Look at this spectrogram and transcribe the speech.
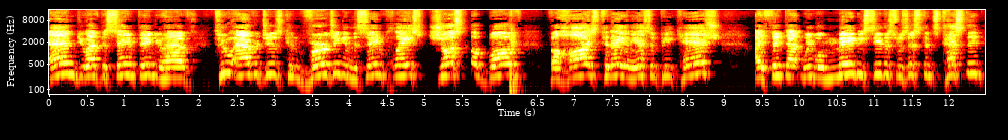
And you have the same thing. You have two averages converging in the same place just above the highs today in the S&P cash. I think that we will maybe see this resistance tested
